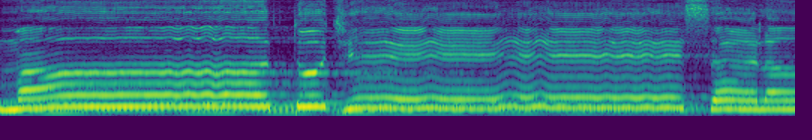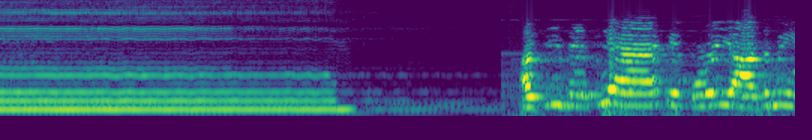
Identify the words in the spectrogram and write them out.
माँ तुझे सलाम। अभी देखे है कि कोई आदमी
